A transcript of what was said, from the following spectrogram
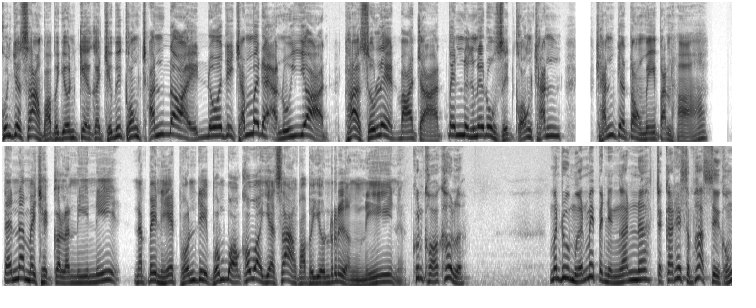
คุณจะสร้างภาพยนตร์เกี่ยวกับชีวิตของฉันได้ โดยที่ฉันไม่ได้อนุญาต ถ้าสุเลศบาจาดเป็นหนึ่งในลูกศิษย์ของฉัน ฉันจะต้องมีปัญหา แต่นั่นไม่ใช่กรณีนี้นั่นเป็นเหตุผลที่ผมบอกเขาว่าอย่าสร้างภาพยนตร์เรื่องนี้นะคุณขอเข้าเหรอ มันดูเหมือนไม่เป็นอย่างนั้นนะจากการให้สัมภาษณ์สื่อของ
